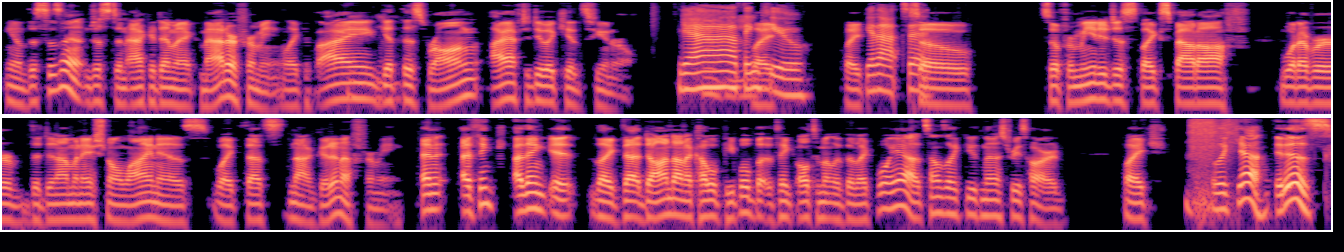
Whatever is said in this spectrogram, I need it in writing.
you know this isn't just an academic matter for me like if i mm-hmm. get this wrong i have to do a kid's funeral yeah, mm-hmm. thank like, you. Like yeah, that's it. So, so for me to just like spout off whatever the denominational line is, like that's not good enough for me. And I think I think it like that dawned on a couple people, but I think ultimately they're like, well, yeah, it sounds like youth ministry is hard. Like, like yeah, it is.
